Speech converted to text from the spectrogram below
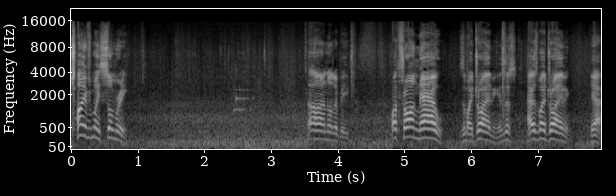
Time for my summary. Oh, another beep. What's wrong now? Is it my driving? Is it? How's my driving? Yeah.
